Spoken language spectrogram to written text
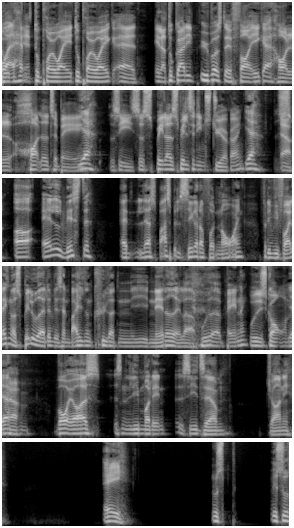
Hvor du, han, ja, du, prøver ikke, du prøver ikke at... Eller du gør dit ypperste for ikke at holde holdet tilbage. ja, Så, sige, så spiller spil til dine styrker, ikke? ja, Ja. ja. Og alle vidste, at lad os bare spille sikkert og få den over, ikke? Fordi vi får heller ikke noget spil ud af det, hvis han bare hele tiden kylder den i nettet eller ud af banen? Ude i skoven. Ja. Hvor jeg også sådan lige måtte ind sige til ham, Johnny, hey, nu hvis du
